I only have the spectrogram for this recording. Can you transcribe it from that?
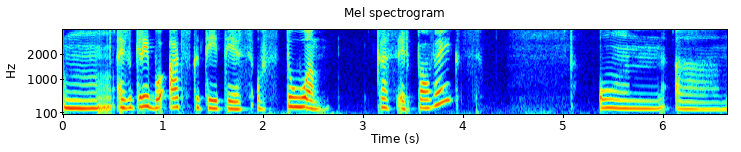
Um, es gribu atskatīties uz to, kas ir paveikts, Un um,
